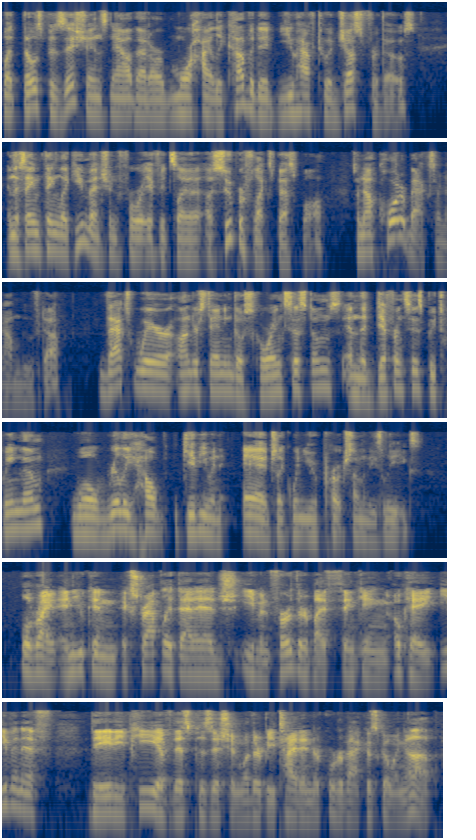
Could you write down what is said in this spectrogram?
But those positions now that are more highly coveted, you have to adjust for those. And the same thing, like you mentioned, for if it's a, a super flex best ball. So now quarterbacks are now moved up. That's where understanding those scoring systems and the differences between them will really help give you an edge, like when you approach some of these leagues. Well, right. And you can extrapolate that edge even further by thinking, okay, even if the ADP of this position, whether it be tight end or quarterback, is going up,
